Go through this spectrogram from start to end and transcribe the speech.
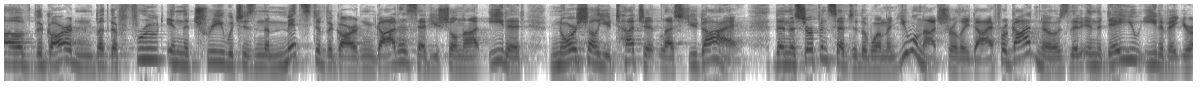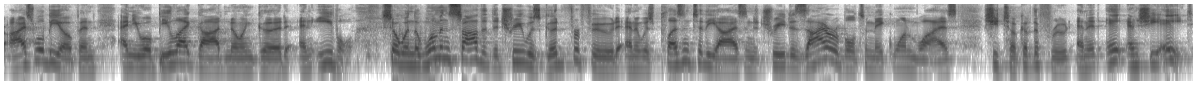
of the garden, but the fruit in the tree which is in the midst of the garden, God has said, You shall not eat it, nor shall you touch it, lest you die. Then the serpent said to the woman, You will not surely die, for God knows that in the day you eat of it, your eyes will be opened, and you will be like God, knowing good and evil. So when the woman saw that the tree was good for food, and it was pleasant to the eyes, and a tree desirable to make one wise, she took of the fruit and it ate, and she ate.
